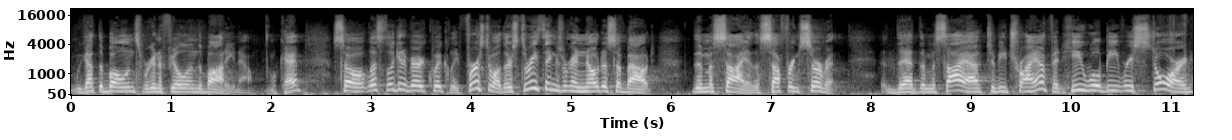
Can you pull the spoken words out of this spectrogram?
we got the bones, we're going to fill in the body now. Okay? So, let's look at it very quickly. First of all, there's three things we're going to notice about the Messiah, the suffering servant. That the Messiah, to be triumphant, he will be restored,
